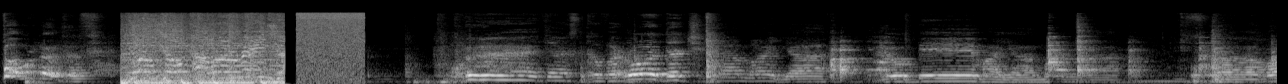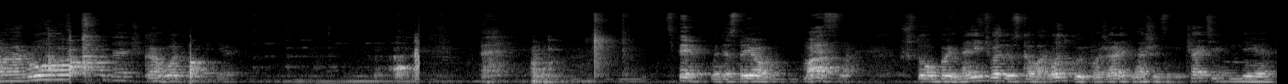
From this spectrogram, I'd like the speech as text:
Power Rangers! Так, сковородочка моя, любимая моя, сковородочка, вот где. Теперь мы достаем масло, чтобы налить в эту сковородку и пожарить наши замечательные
